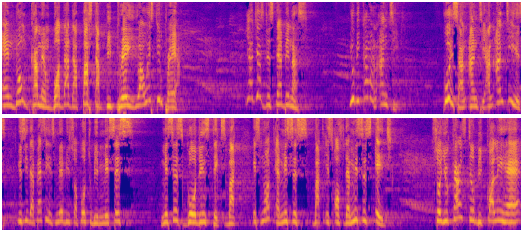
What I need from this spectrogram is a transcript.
And don't come and bother the pastor be praying. You are wasting prayer. You are just disturbing us. You become an auntie. Who is an auntie? An auntie is, you see, the person is maybe supposed to be Mrs. Mrs. Golden Sticks, but it's not a Mrs., but it's of the Mrs. age. So you can't still be calling her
